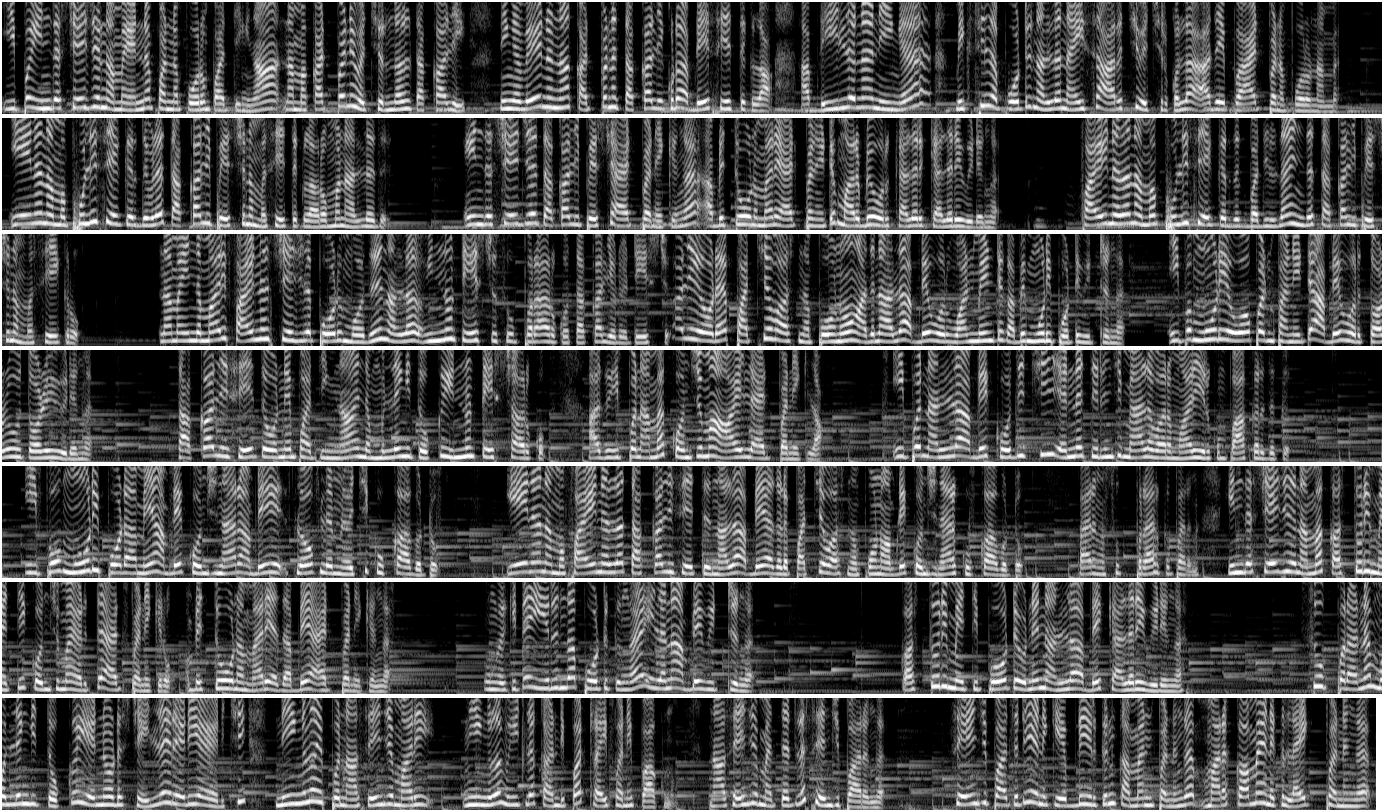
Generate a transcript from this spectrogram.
இப்போ இந்த ஸ்டேஜில் நம்ம என்ன பண்ண போகிறோம் பார்த்தீங்கன்னா நம்ம கட் பண்ணி வச்சுருந்தால் தக்காளி. நீங்கள் வேணும்னா கட் பண்ண தக்காளி கூட அப்படியே சேர்த்துக்கலாம். அப்படி இல்லைன்னா நீங்கள் மிக்சியில் போட்டு நல்லா நைஸாக அரைச்சி வச்சுருக்கோம்ல அதை இப்போ ஆட் பண்ண போகிறோம் நம்ம. ஏன்னா நம்ம புளி சேர்க்கறத விட தக்காளி பேஸ்ட்டு நம்ம சேர்த்துக்கலாம் ரொம்ப நல்லது. இந்த ஸ்டேஜில் தக்காளி பேஸ்ட்டு ஆட் பண்ணிக்கோங்க. அப்படி தோணு மாதிரி ஆட் பண்ணிவிட்டு மறுபடியும் ஒரு கிளறி கிளறி விடுங்க. ஃபைனலாக நம்ம புளி சேர்க்கறதுக்கு பதில் தான் இந்த தக்காளி பேஸ்ட்டு நம்ம சேர்க்குறோம். நம்ம இந்த மாதிரி ஃபைனல் ஸ்டேஜில் போடும்போது நல்லா இன்னும் டேஸ்ட்டு சூப்பராக இருக்கும் தக்காளியோட டேஸ்ட்டு தக்காளியோட பச்சை வாசனை போகணும். அதனால அப்படியே ஒரு ஒன் மினிட்டுக்கு அப்படியே மூடி போட்டு விட்டுருங்க. இப்போ மூடியை ஓப்பன் பண்ணிவிட்டு அப்படியே ஒரு தொழுவு தொழுவி விடுங்க. தக்காளி சேர்த்த உடனே பார்த்தீங்கன்னா இந்த முள்ளங்கி தொக்கு இன்னும் டேஸ்ட்டாக இருக்கும். அது இப்போ நம்ம கொஞ்சமாக ஆயில் ஆட் பண்ணிக்கலாம். இப்போ நல்லா அப்படியே கொதித்து எண்ணெய் திரிஞ்சு மேலே வர மாதிரி இருக்கும் பார்க்குறதுக்கு இப்போது மூடி போடாமையே அப்படியே கொஞ்ச நேரம் அப்படியே ஸ்லோ ஃப்ளேமில் வச்சு குக் ஆகட்டும். ஏன்னா நம்ம ஃபைனலாக தக்காளி சேர்த்ததுனால அப்படியே அதோட பச்சை வாசனை போகணும் அப்படியே கொஞ்ச நேரம் குக் ஆகட்டும். பாருங்கள் சூப்பராக இருக்குது பாருங்கள் இந்த ஸ்டேஜில் நம்ம கஸ்தூரி மெத்தி கொஞ்சமாக எடுத்து ஆட் பண்ணிக்கிறோம். அப்படியே தூண மாதிரி அதை அப்படியே ஆட் பண்ணிக்கோங்க. உங்ககிட்ட இருந்தால் போட்டுக்குங்க இல்லைன்னா அப்படியே விட்டுருங்க. கஸ்தூரி மெத்தி போட்ட உடனே நல்லா அப்படியே கிளறி விடுங்க. சூப்பரான முள்ளங்கி தொக்கு என்னோட ஸ்டைலில் ரெடி ஆகிடுச்சு நீங்களும் இப்போ நான் செஞ்ச மாதிரி நீங்களும் வீட்டில் கண்டிப்பாக ட்ரை பண்ணி பார்க்கணும். நான் செஞ்ச மெத்தடில் செஞ்சு பாருங்கள் செஞ்சு பார்த்துட்டு எனக்கு எப்படி இருக்குன்னு கமெண்ட் பண்ணுங்கள் மறக்காமல் எனக்கு லைக் பண்ணுங்கள்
